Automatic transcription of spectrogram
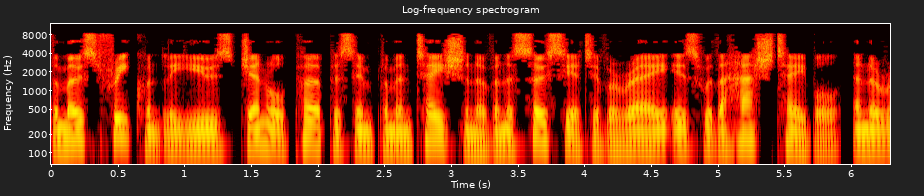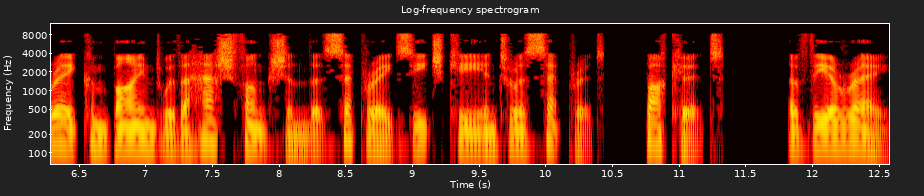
The most frequently used general-purpose implementation of an associative array is with a hash table, an array combined with a hash function that separates each key into a separate bucket of the array.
